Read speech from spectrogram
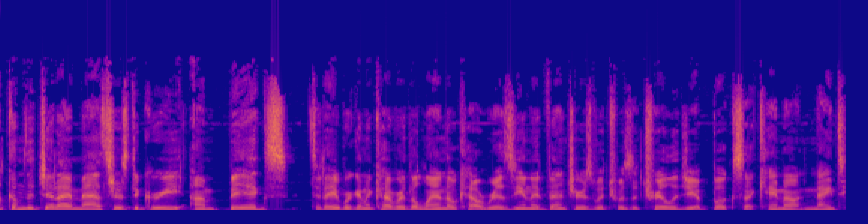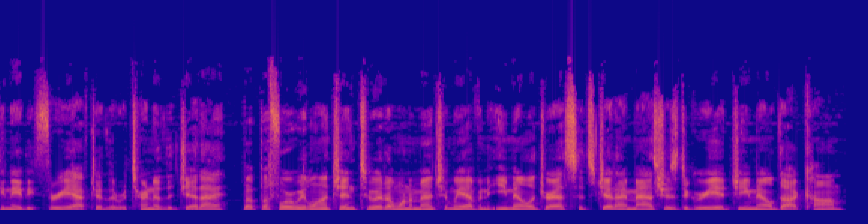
Welcome to Jedi Master's Degree. I'm Biggs. Today we're going to cover the Lando Calrissian Adventures, which was a trilogy of books that came out in 1983 after the Return of the Jedi. But before we launch into it, I want to mention we have an email address. It's JediMastersDegree at gmail.com.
